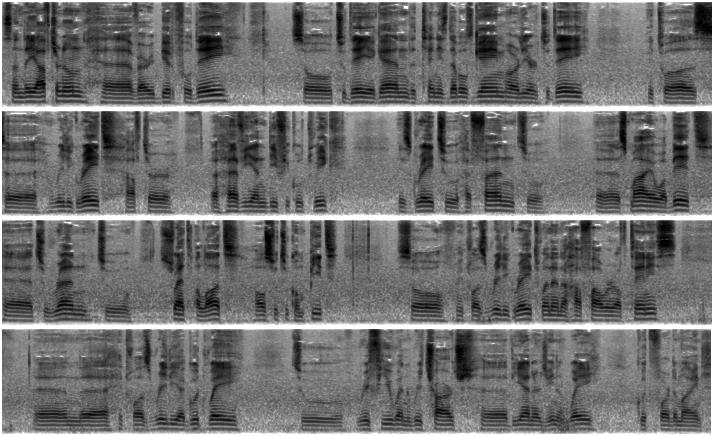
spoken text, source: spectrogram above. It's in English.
Sunday afternoon, very beautiful day. So, today again, the tennis doubles game earlier today. It was uh, really great after a heavy and difficult week. It's great to have fun, to uh, smile a bit, uh, to run, to sweat a lot, also to compete. So, it was really great one and a half hour of tennis, and uh, it was really a good way to refuel and recharge uh, the energy in a way good for the mind.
